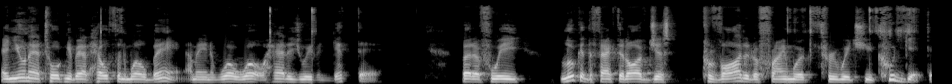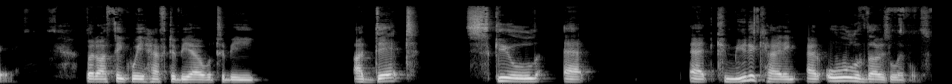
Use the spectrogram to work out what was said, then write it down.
and you're now talking about health and well-being. I mean, well, well, how did you even get there? But if we look at the fact that I've just provided a framework through which you could get there. But I think we have to be able to be adept, skilled at, at communicating at all of those levels.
